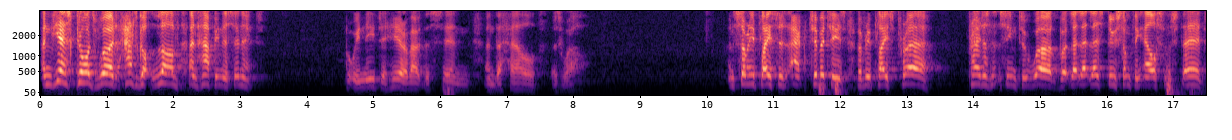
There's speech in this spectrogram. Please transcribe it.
And yes, God's word has got love and happiness in it. But we need to hear about the sin and the hell as well. And so many places, activities have replaced prayer. Prayer doesn't seem to work, but let, let, us do something else instead.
